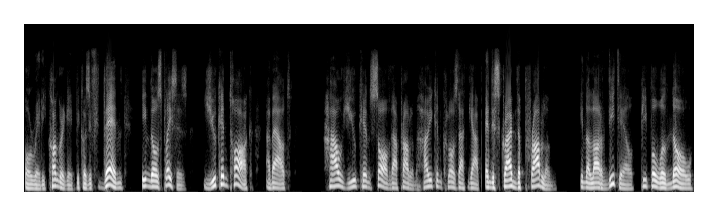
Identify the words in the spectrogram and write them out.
already congregate. Because if then in those places, you can talk about how you can solve that problem, how you can close that gap, and describe the problem in a lot of detail, people will know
